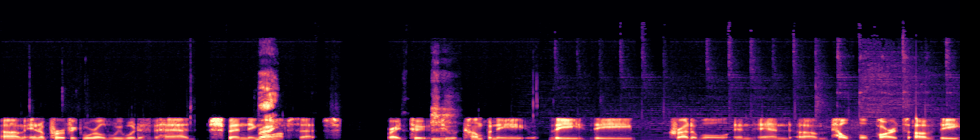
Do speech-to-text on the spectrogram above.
Um, in a perfect world, we would have had spending right. offsets, right, to to accompany the the credible and and um, helpful parts of the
